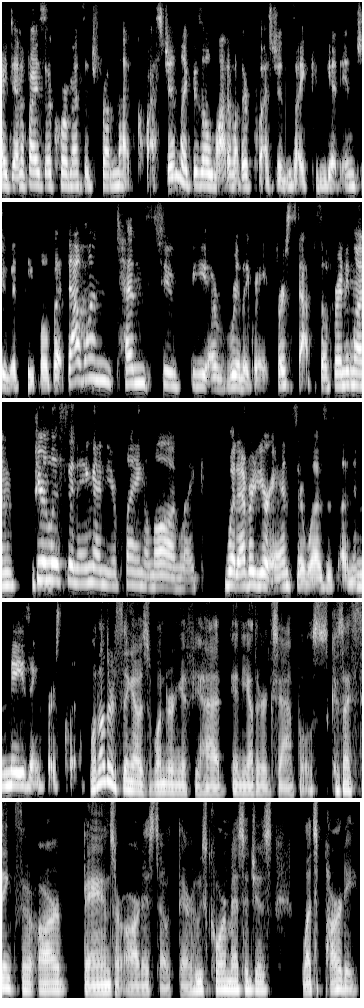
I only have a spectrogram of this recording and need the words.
identifies their core message from that question. Like there's a lot of other questions I can get into with people, but that one tends to be a really great first step. So for anyone, if you're listening and you're playing along, like whatever your answer was is an amazing first clue. One other thing I was wondering if you had any other examples, because I think there are bands or artists out there whose core message is let's party.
